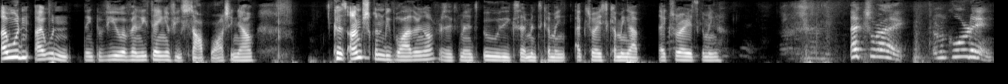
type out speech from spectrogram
I wouldn't. I wouldn't think of you of anything if you stop watching now. Cause I'm just gonna be blathering on for six minutes. Ooh, the excitement's coming. X-ray's coming up. X-ray is coming. X-ray. I'm recording.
